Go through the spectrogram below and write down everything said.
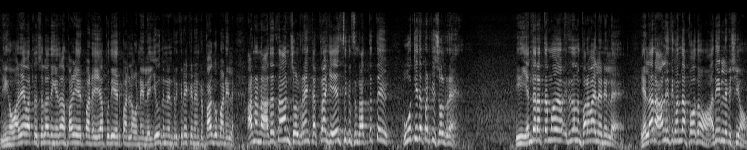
நீங்கள் ஒரே வார்த்தையில் சொல்லாதீங்க இதெல்லாம் பழைய ஏற்பாடு ஐயா புதிய ஏற்பாடில் ஒன்றும் இல்லை. யூதன் என்று கிரேக்கன் என்று பாகுபாடு இல்லை. ஆனால் நான் அதைத்தான் சொல்கிறேன் கத்ராக இயேசு கிருஷ்ணன் ரத்தத்தை ஊர்ஜிதப்படுத்தி சொல்கிறேன் இது எந்த ரத்தமோ இருந்தாலும் பரவாயில்லைன்னு இல்லை. எல்லாரும் ஆலயத்துக்கு வந்தால் போதும். அது இல்லை விஷயம்?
